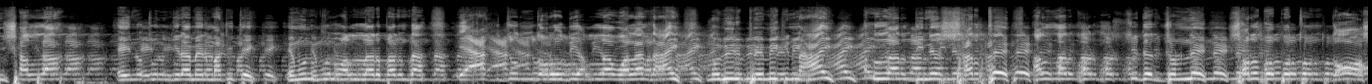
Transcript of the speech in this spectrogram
ইনশাল্লাহ এই নতুন গ্রামের মাটিতে এমন কোন আল্লাহর বান্দা, একজন দরদি আল্লাহ ওয়ালা নাই, নবীর প্রেমিক নাই, আল্লাহর দিনের স্বার্থে আল্লাহর ঘর মসজিদের জন্য সর্বপ্রথম দশ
